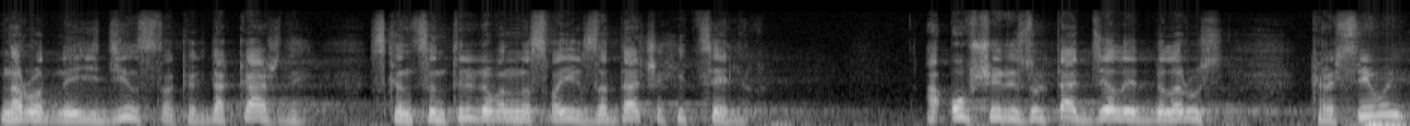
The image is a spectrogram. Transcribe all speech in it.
народное единство, когда каждый сконцентрирован на своих задачах и целях, а общий результат делает Беларусь красивой,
